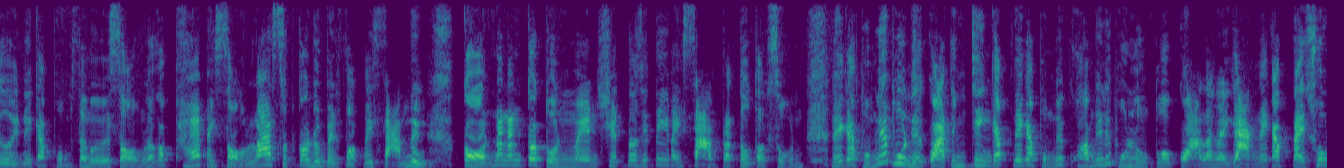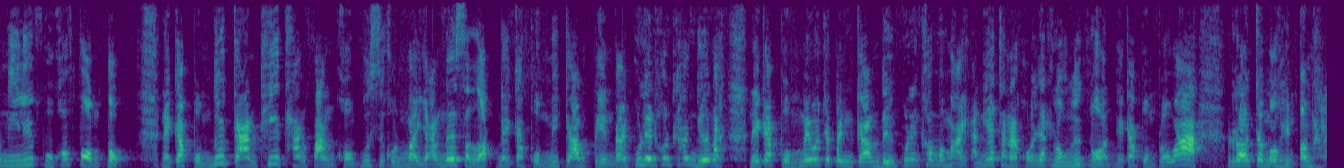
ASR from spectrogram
เลยนะครับผมเสมอ 2 แล้วก็แพ้ไป 2 ล่าสุดก็โดนเป็นฟอร์ดไป 3-1 ก่อนหน้านั้นก็โดนแมนเชสเตอร์ซิตี้ไป 3 ประตูต่อศูนย์นะครับผมลิเวอร์พูลเหนือกว่าจริงๆครับนะครับผมด้วยความที่ลิเวอร์พูลลงตัวกว่าหลายๆอย่างนะครับแต่ช่วงนี้ลิเวอร์พูลเขาฟอร์มตกนะครับผมด้วยการที่ทางฝั่งของกุซือคนใหม่อย่างเนอร์สล็อตนะครับผมมีการเปลี่ยนแปลงผู้เล่นค่อนข้างเยอะนะนะครับผมไม่ว่าจะเป็นการดึงผู้เล่นเข้ามาใหม่ อันนี้อาจาขออนุญาตลงลึกหน่อยนะครับผมเพราะว่าเราจะมองเห็นปัญหา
